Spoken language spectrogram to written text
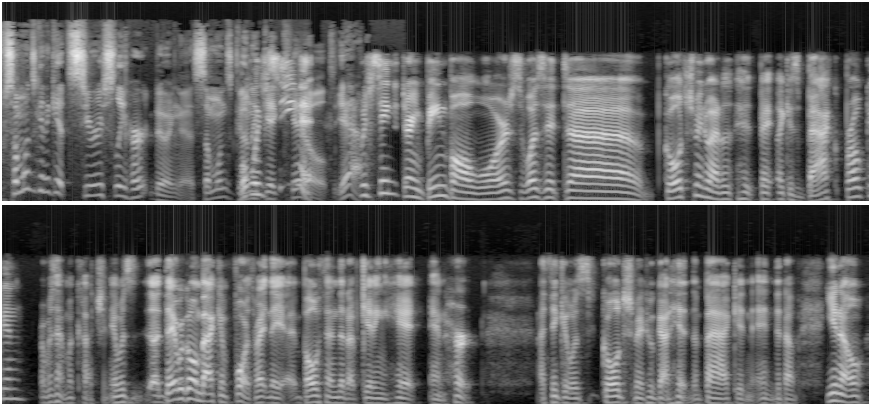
someone's going to get seriously hurt doing this. Someone's going to well, get killed. It. Yeah, we've seen it during Beanball Wars. Was it uh, Goldschmidt who had his, like his back broken, or was that McCutcheon? It was. Uh, they were going back and forth, right? And they both ended up getting hit and hurt. I think it was Goldschmidt who got hit in the back and ended up, you know,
